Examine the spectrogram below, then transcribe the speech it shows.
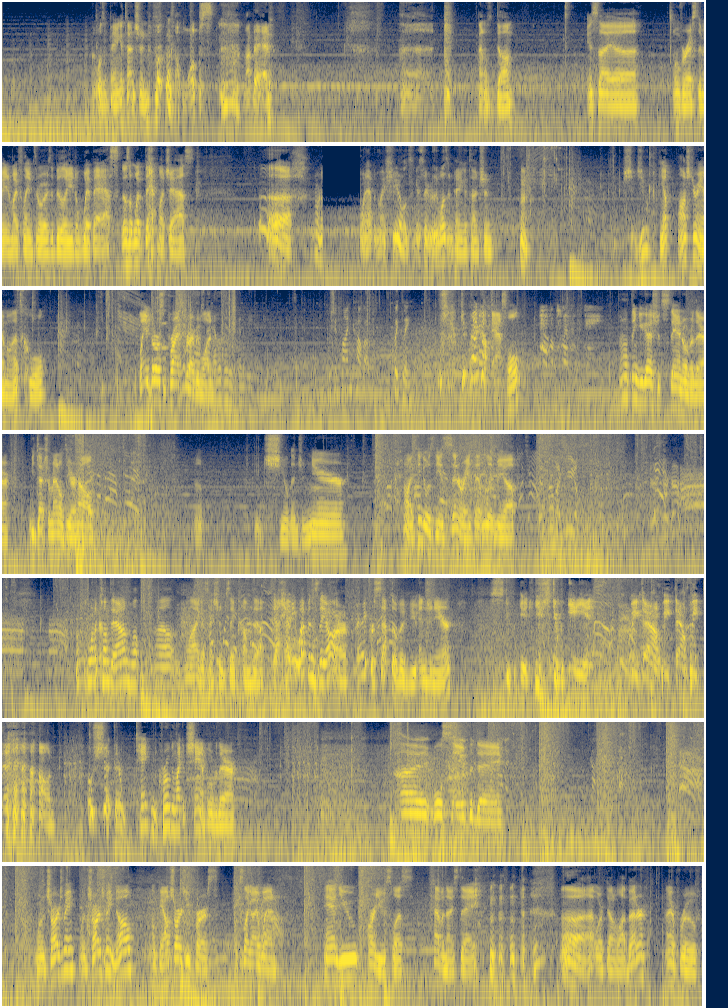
I wasn't paying attention. Whoops. Not bad. Uh, was dumb. Guess I uh, overestimated my flamethrower's ability to whip ass. Doesn't whip that much ass. Ugh, I don't know what happened to my shields. I guess I really wasn't paying attention. Hmm. Should you? Yep, lost your ammo. That's cool. Flamethrower surprise for everyone. The elevator's gonna be. We should find cover. Quickly. Get back up, asshole. Have a pleasant day. I don't think you guys should stand over there. It'd Be detrimental to your health. Oh. Shield engineer. Oh, I think it was the incinerate that lit me up. Oh, want to come down? Well, well, well, I guess I shouldn't say come down. Yeah, heavy weapons they are. Very perceptive of you, engineer. Stupid idiot. You stupid idiot. Beat down, beat down, beat down. Oh shit, they're tanking the Krogan like a champ over there. I will save the day. Want to charge me? Want to charge me? No? Okay, I'll charge you first. Looks like I win. And you are useless. Have a nice day. uh, that worked out a lot better. I approve.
